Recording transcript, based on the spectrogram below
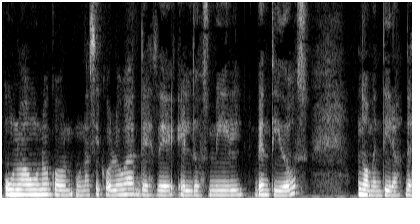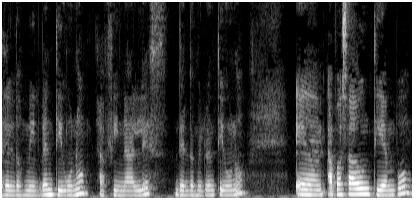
uno a uno con una psicóloga desde el 2022. No, mentira, desde el 2021, a finales del 2021. Eh, ha pasado un tiempo.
